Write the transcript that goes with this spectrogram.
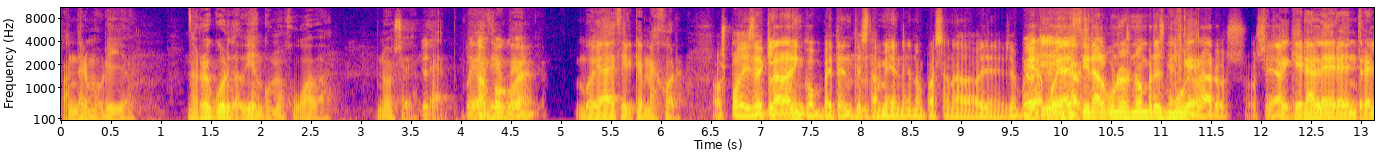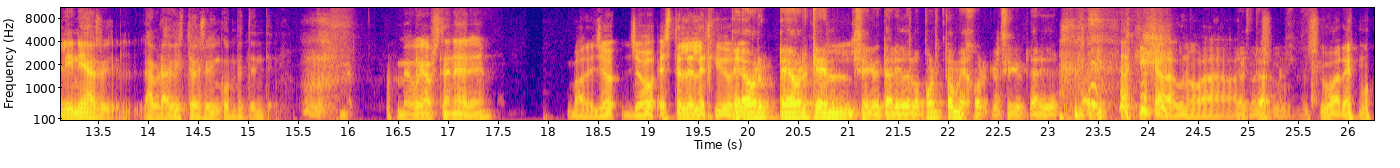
Ander Murillo. No recuerdo bien cómo jugaba. No sé. Yo- Eh, yo voy a decir tampoco. ¿eh? Voy a decir que mejor. Os podéis declarar incompetentes también, ¿eh? no pasa nada. Oye, yo voy, a, aquí- voy a decir algunos nombres El muy que- raros. O sea, el que, quiera leer entre líneas la habrá visto que soy incompetente. Me voy a abstener, ¿eh? Vale, yo, yo este lo he elegido yo. Peor, peor que el secretario del Oporto, mejor que el secretario del Madrid. Aquí cada uno va con su, su baremo.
